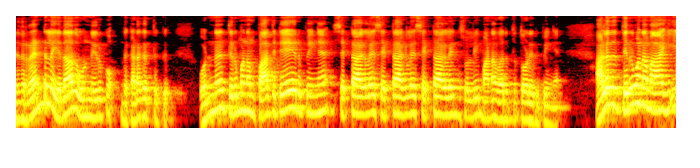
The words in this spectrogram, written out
இது ரெண்டில் ஏதாவது ஒன்று இருக்கும் இந்த கடகத்துக்கு. ஒன்று திருமணம் பார்த்துட்டே இருப்பீங்க. செட் ஆகலை செட் ஆகலை செட் ஆகலைன்னு சொல்லி மன வருத்தத்தோடு இருப்பீங்க. அல்லது திருமணமாகி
